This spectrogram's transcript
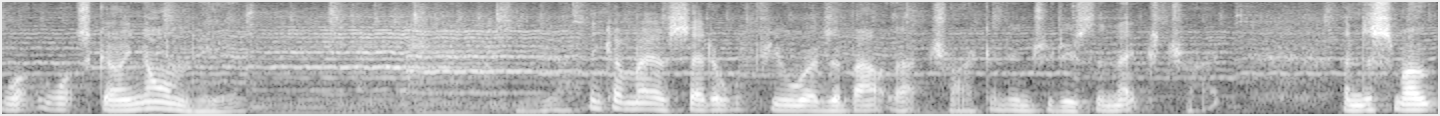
what, what's going on here? I think I may have said a few words about that track and introduced the next track. And the smoke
